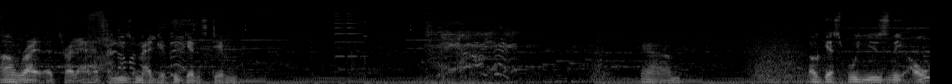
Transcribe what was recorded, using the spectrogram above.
Oh, Alright, that's right, I have to use magic against him. Um, I guess we'll use the ult,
